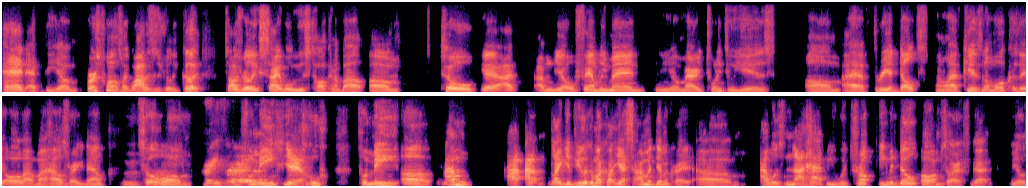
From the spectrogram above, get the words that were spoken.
had at the um, first one, I was like, wow, this is really good. So I was really excited what we was talking about. Um, so yeah, I, I'm you know family man, you know, married 22 years. Um, I have three adults. I don't have kids no more because they're all out my house right now. Mm. So um, Crazy. for me, yeah, whew, for me, uh, I'm, I, I like if you look at my car, yes, I'm a Democrat. Um, I was not happy with Trump, even though. Oh, I'm sorry, I forgot. You know,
